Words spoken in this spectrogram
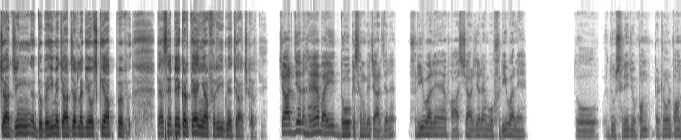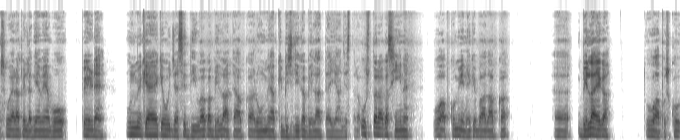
चार्जिंग दुबई में चार्जर लगे उसके आप पैसे पे करते हैं या फ्री में चार्ज करते हैं? चार्जर हैं भाई दो किस्म के चार्जर हैं। फ्री वाले हैं, फास्ट चार्जर हैं, वो फ्री वाले हैं। तो दूसरे जो पम्प पेट्रोल पम्प्स वगैरह पे लगे हुए हैं, वो पेड हैं। उनमें क्या है कि वो जैसे दीवा का बिल आता है आपका, रूम में आपकी बिजली का बिल आता है या जिस तरह, उस तरह का सीन है, वो आपको महीने के बाद आपका बिल आएगा। तो आप उसको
